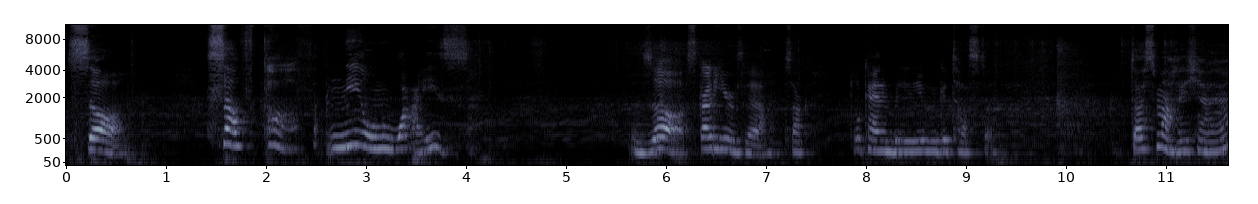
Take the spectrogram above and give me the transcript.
So. South Path Neon Wise. So, Scully Heroes leer. Zack. Drücke eine beliebige Taste. Das mache ich ja, ja.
